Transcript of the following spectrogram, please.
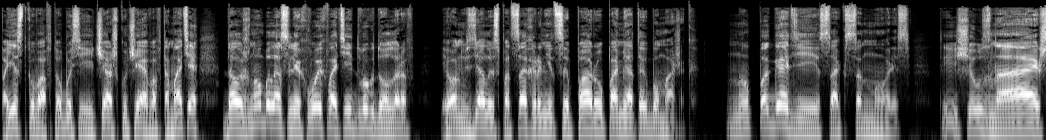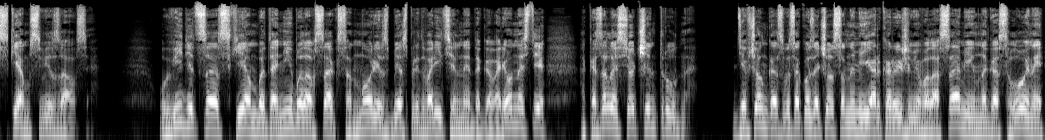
поездку в автобусе и чашку чая в автомате должно было с лихвой хватить двух долларов, и он взял из-под сахарницы пару помятых бумажек. «Ну, погоди, Саксон Моррис», ты еще узнаешь, с кем связался. Увидеться с кем бы то ни было в Саксон-Моррис без предварительной договоренности оказалось очень трудно. Девчонка с высоко зачесанными ярко-рыжими волосами и многослойной,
